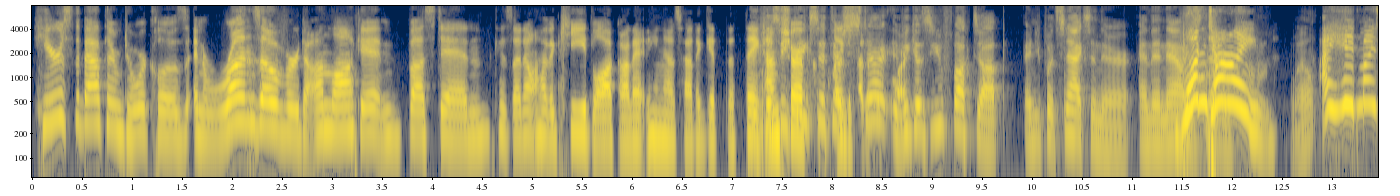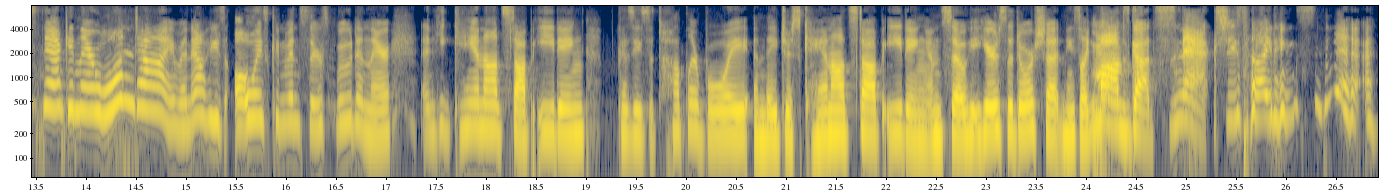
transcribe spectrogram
hears the bathroom door close and runs over to unlock it and bust in because i don't have a keyed lock on it he knows how to get the thing because i'm he sure thinks that there's complained about it snack before. because you fucked up and you put snacks in there and then now one time Well, I hid my snack in there one time, and now he's always convinced there's food in there, and he cannot stop eating because he's a toddler boy, and they just cannot stop eating. And so he hears the door shut, and he's like, "Mom's got snacks. She's hiding snacks."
